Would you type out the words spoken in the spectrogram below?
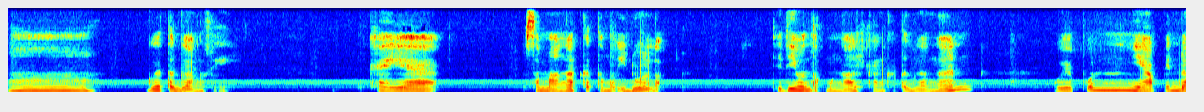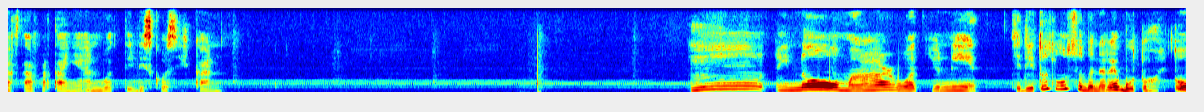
Hmm, gue tegang sih. Kayak semangat ketemu idola. Jadi untuk mengalihkan ketegangan gue pun nyiapin daftar pertanyaan buat didiskusikan. Hmm, I know, Mar, what you need. Jadi tuh lu sebenarnya butuh itu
